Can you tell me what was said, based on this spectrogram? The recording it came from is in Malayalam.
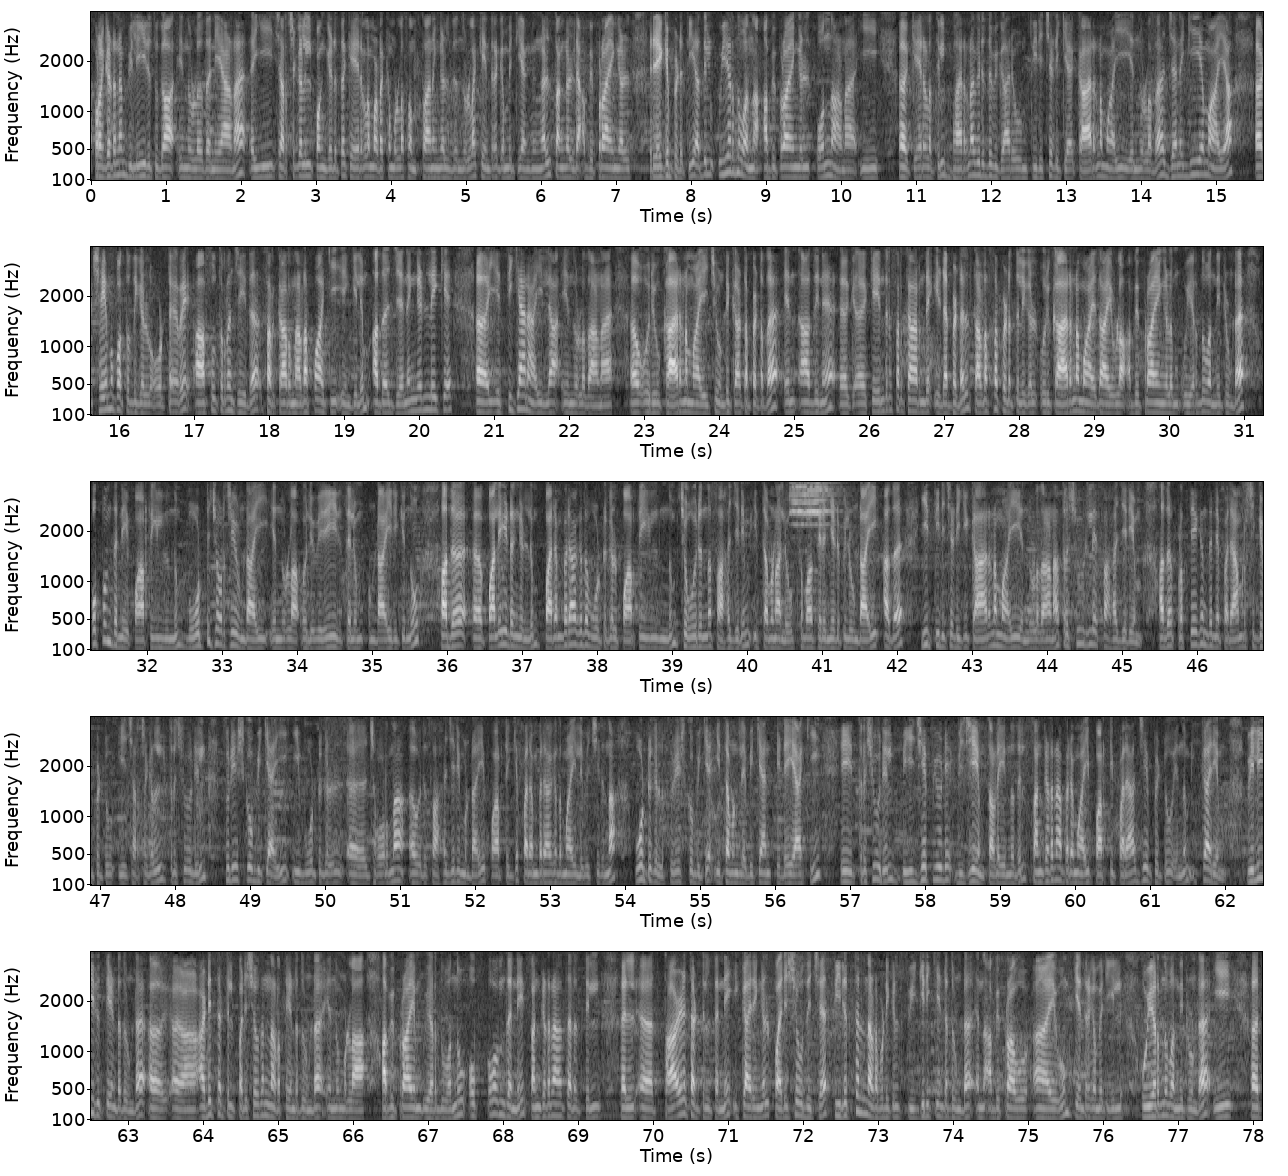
പ്രകടനം വിലയിരുത്തുക എന്നുള്ളത് തന്നെയാണ്. ഈ ചർച്ചകളിൽ പങ്കെടുത്ത കേരളം അടക്കമുള്ള സംസ്ഥാനങ്ങളിൽ നിന്നുള്ള കേന്ദ്ര കമ്മിറ്റി അംഗങ്ങൾ തങ്ങളുടെ അഭിപ്രായങ്ങൾ രേഖപ്പെടുത്തി അതിൽ ഉയർന്നു വന്ന അഭിപ്രായങ്ങൾ ഒന്നാണ് ഈ കേരളത്തിൽ ഭരണവിരുദ്ധ വികാരവും തിരിച്ചടിക്ക് കാരണമായി എന്നുള്ളത്. ജനകീയമായ ക്ഷേമ പദ്ധതികൾ ഒട്ടേറെ ആസൂത്രണം ചെയ്ത് സർക്കാർ നടപ്പാക്കി എങ്കിലും അത് ജനങ്ങളിലേക്ക് എത്തിക്കാനായില്ല എന്നുള്ളതാണ് ഒരു കാരണമായി ചൂണ്ടിക്കാട്ടപ്പെട്ടത്. അതിന് കേന്ദ്ര സർക്കാരിന്റെ ഇടപെടൽ തടസ്സപ്പെടുത്തലുകൾ ഒരു കാരണമായതായുള്ള അഭിപ്രായങ്ങളും ഉയർന്നു വന്നിട്ടുണ്ട്. ഒപ്പം തന്നെ പാർട്ടിയിൽ നിന്നും വോട്ട് ചോർച്ചയുണ്ടായി എന്നുള്ള ഒരു വിലയിരുത്തലും ഉണ്ടായിരിക്കുന്നു. അത് പലയിടങ്ങളിലും പരമ്പരാഗത വോട്ടുകൾ പാർട്ടിയിൽ നിന്നും ചോരുന്ന സാഹചര്യം ഇത്തവണ ലോക്സഭാ തിരഞ്ഞെടുപ്പിലുണ്ടായി. അത് ഈ തിരിച്ചടിക്ക് കാരണമായി എന്നുള്ളതാണ് തൃശ്ശൂരിലെ സാഹചര്യം. അത് പ്രത്യേകം തന്നെ പരാമർശിക്കപ്പെട്ടു ഈ ചർച്ചകളിൽ. തൃശ്ശൂരിൽ സുരേഷ് ഗോപിക്കായി ഈ വോട്ടുകൾ ചോർന്ന ഒരു സാഹചര്യമുണ്ടായി. പാർട്ടിക്ക് പരമ്പരാഗതമായി ലഭിച്ചിരുന്ന വോട്ടുകൾ സുരേഷ് ഗോപിക്ക് ഇത്തവണ ലഭിക്കാൻ ഇടയാക്കി. ഈ തൃശൂരിൽ ബി ജെ പിയുടെ വിജയം തടയുന്നതിൽ സംഘടനാപരമായി പാർട്ടി പരാജയപ്പെട്ടു എന്നും ഇക്കാര്യം വിലയിരുത്തേണ്ടതുണ്ട്. അടിത്തട്ടിൽ പരിശോധന നടത്തേണ്ടതുണ്ട് എന്നുമുള്ള അഭിപ്രായം ഉയർന്നു വന്നു. ഒപ്പം തന്നെ സംഘടനാ തലത്തിൽ താഴെത്തട്ടിൽ തന്നെ ഇക്കാര്യങ്ങൾ പരിശോധിച്ച് തിരുത്തൽ നടപടികൾ സ്വീകരിക്കേണ്ടതുണ്ട് എന്ന അഭിപ്രായവും കേന്ദ്ര കമ്മിറ്റിയിൽ ഉയർന്നു വന്നിട്ടുണ്ട്. ഈ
